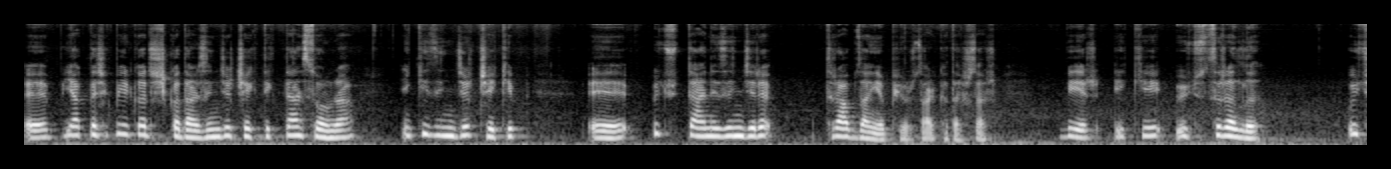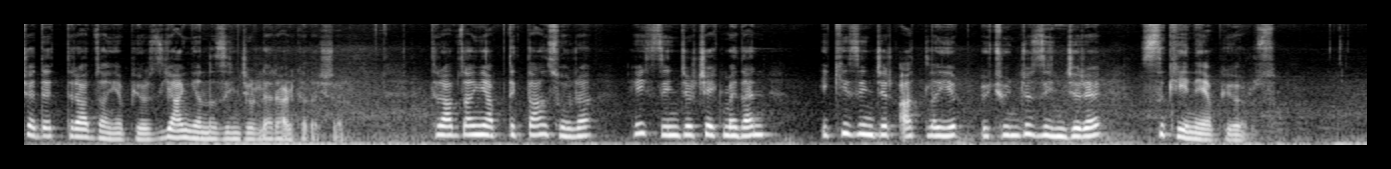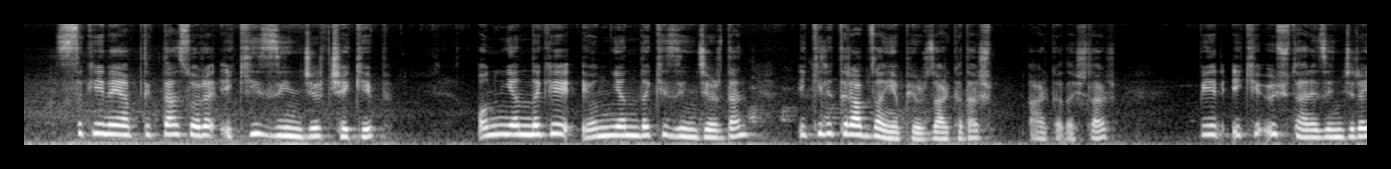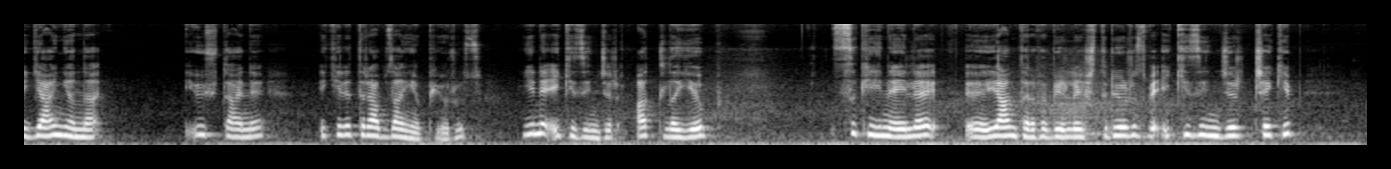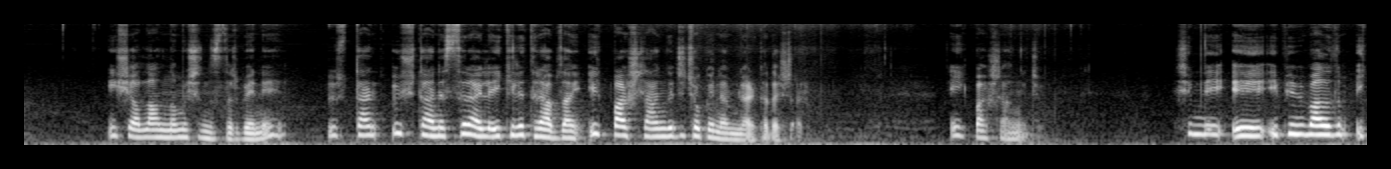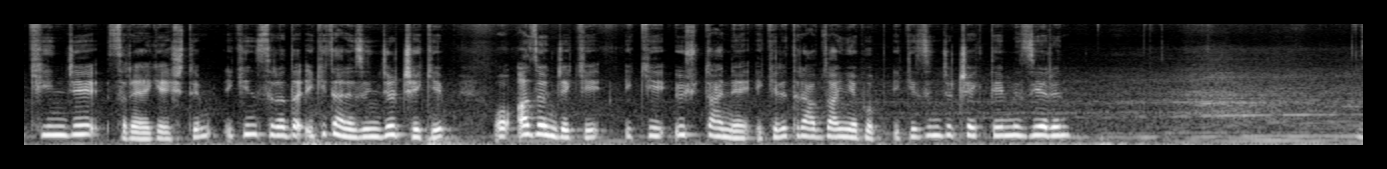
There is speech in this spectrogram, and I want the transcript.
Ee, yaklaşık bir karış kadar zincir çektikten sonra iki zincir çekip e, üç tane zincire trabzan yapıyoruz arkadaşlar. 1 2 3 sıralı 3 adet trabzan yapıyoruz yan yana zincirler arkadaşlar. Trabzan yaptıktan sonra hiç zincir çekmeden iki zincir atlayıp üçüncü zincire sık iğne yapıyoruz. Sık iğne yaptıktan sonra iki zincir çekip onun yanındaki onun yanındaki zincirden ikili trabzan yapıyoruz arkadaş arkadaşlar. 1 2 3 tane zincire yan yana 3 tane ikili trabzan yapıyoruz. Yine iki zincir atlayıp sık iğne ile e, yan tarafa birleştiriyoruz ve iki zincir çekip İnşallah anlamışsınızdır beni üstten 3 tane sırayla ikili trabzan ilk başlangıcı çok önemli arkadaşlar. İlk başlangıcı. Şimdi e, ipimi bağladım. ikinci sıraya geçtim. İkinci sırada iki tane zincir çekip o az önceki 2 3 tane ikili trabzan yapıp iki zincir çektiğimiz yerin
